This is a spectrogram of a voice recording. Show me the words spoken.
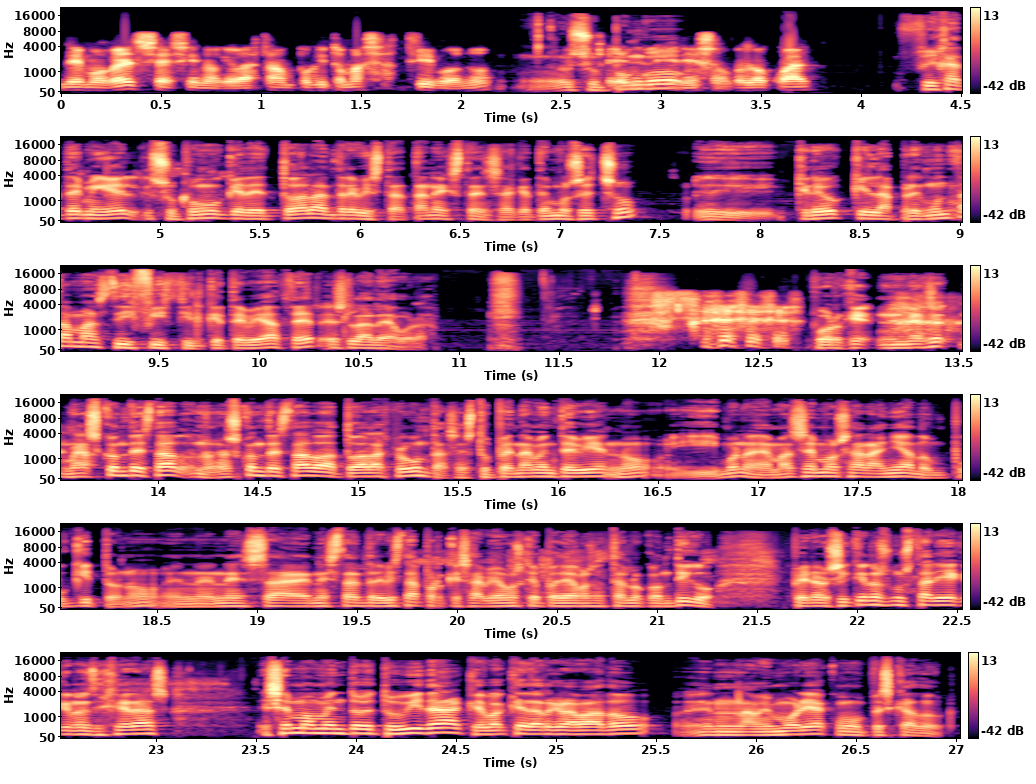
moverse, sino que va a estar un poquito más activo, ¿no? Supongo. eso, con lo cual. Fíjate, Miguel, supongo que de toda la entrevista tan extensa que te hemos hecho, eh, creo que la pregunta más difícil que te voy a hacer es la de ahora. Porque me has, contestado, nos has contestado a todas las preguntas estupendamente bien, ¿no? Y bueno, además hemos arañado un poquito, ¿no? En, esta, en esta entrevista porque sabíamos que podíamos hacerlo contigo. Pero sí que nos gustaría que nos dijeras ese momento de tu vida que va a quedar grabado en la memoria como pescador.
